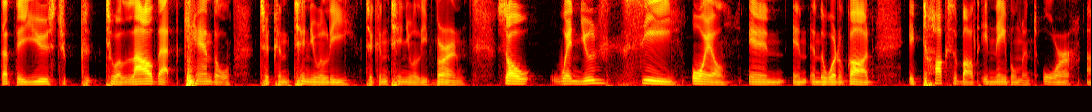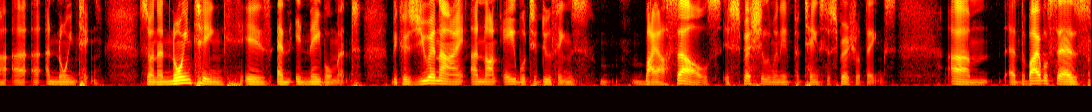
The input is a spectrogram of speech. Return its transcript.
that they used to c- to allow that candle to continually to continually burn. So when you see oil in in, in the Word of God, it talks about enablement or uh, uh, uh anointing. So an anointing is an enablement because you and I are not able to do things by ourselves, especially when it pertains to spiritual things. Um, uh, the Bible says,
